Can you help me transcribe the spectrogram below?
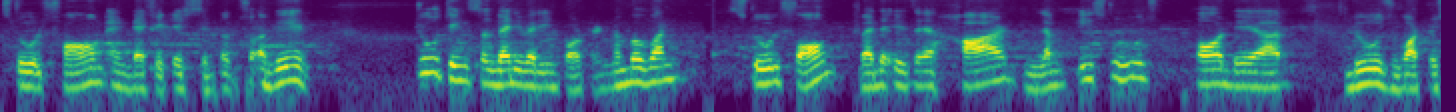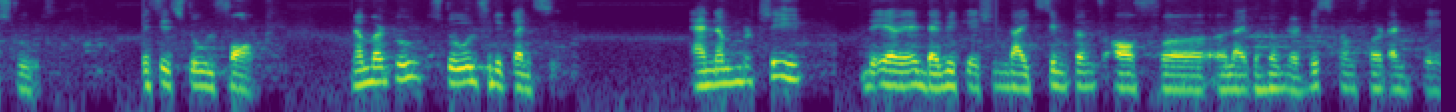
stool form and defecation symptoms. So again, two things are very, very important. Number one, stool form, whether it's a hard, lumpy stools or they are loose water stools. This is stool form. Number two, stool frequency. And number three, they have a defecation like symptoms of uh, like abdominal discomfort and pain.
